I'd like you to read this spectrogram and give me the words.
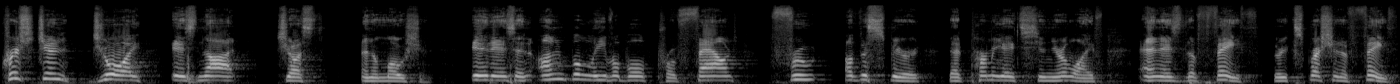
Christian joy is not just an emotion, it is an unbelievable, profound fruit of the Spirit that permeates in your life and is the faith, the expression of faith,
